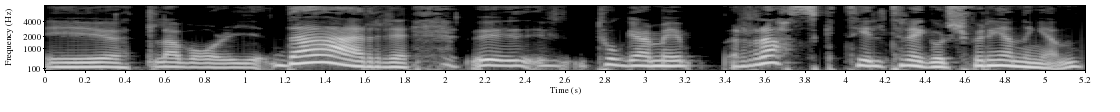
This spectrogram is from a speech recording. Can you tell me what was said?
i Götlaborg, där eh, tog jag mig raskt till trädgårdsföreningen.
